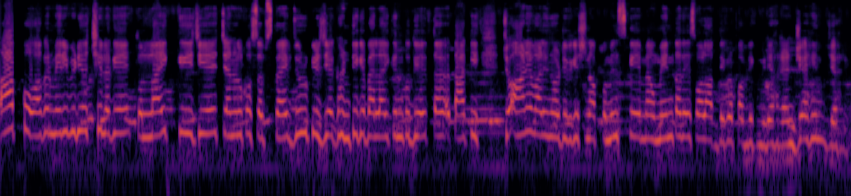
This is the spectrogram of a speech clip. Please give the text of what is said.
आपको अगर मेरी वीडियो अच्छी लगे तो लाइक कीजिए, चैनल को सब्सक्राइब ज़रूर कीजिए, घंटी के बेल आइकन को दिए ता- ताकि जो आने वाली नोटिफिकेशन आपको मिल सके। मैं उमेन का देश वाला आप देख रहे हो पब्लिक मीडिया हरियाणा। जय हिंद, जय हरियाणा।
